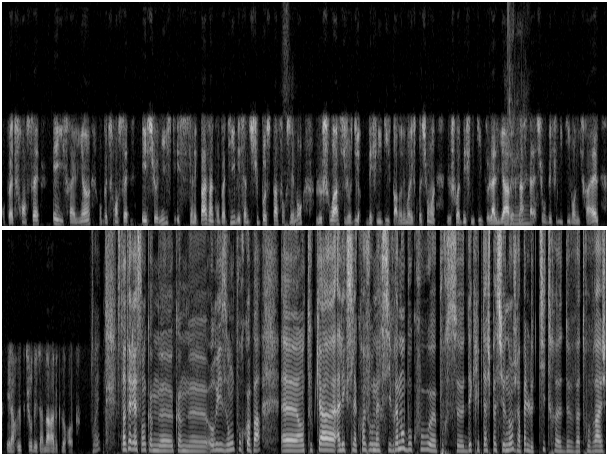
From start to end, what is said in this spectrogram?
On peut être français et israélien, on peut être français et sioniste, et ce n'est pas incompatible, et ça ne suppose pas forcément le choix, si j'ose dire, définitif, pardonnez-moi l'expression, hein, le choix définitif de l'ALIA avec l'installation définitive en Israël et la rupture des amarres avec l'Europe. Ouais. C'est intéressant comme, euh, comme euh, horizon, pourquoi pas. Euh, en tout cas, Alexis Lacroix, je vous remercie vraiment beaucoup pour ce décryptage passionnant. Je rappelle le titre de votre ouvrage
